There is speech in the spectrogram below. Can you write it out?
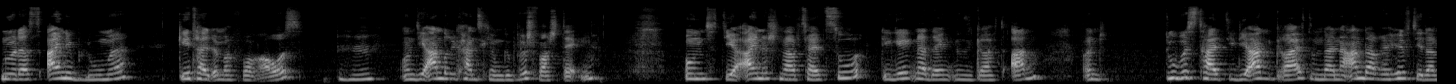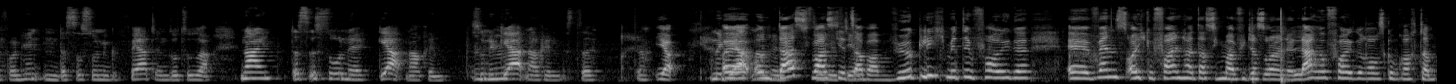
Nur dass eine Blume geht halt immer voraus. Und die andere kann sich im Gebüsch verstecken. Und die eine schnappt halt zu. Die Gegner denken, sie greift an. Und du bist halt die, die angreift. Und deine andere hilft dir dann von hinten. Das ist so eine Gefährtin sozusagen. Nein, das ist so eine Gärtnerin. So eine Gärtnerin ist da. Ja. Äh, und das war's hilft jetzt aber wirklich mit der Folge. Äh, Wenn es euch gefallen hat, dass ich mal wieder so eine lange Folge rausgebracht habe,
